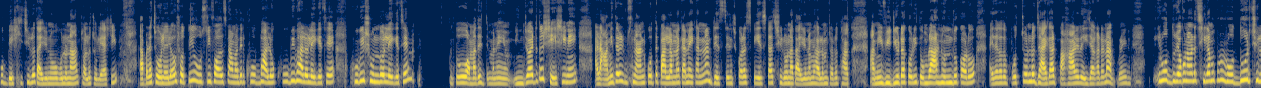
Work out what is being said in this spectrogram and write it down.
খুব বেশি ছিল, তাই জন্য ও বলল, না, চলো চলে আসি। তারপরে চলে এলো। সত্যি, উষ্টি ফলসটা আমাদের খুব ভালো, খুবই ভালো লেগেছে, খুবই সুন্দর লেগেছে। তো আমাদের মানে এনজয়টা তো শেষই নেই। আর আমি তো স্নান করতে পারলাম না কেন? এখানে না ড্রেস চেঞ্জ করার স্পেসটা ছিল না, তাই জন্য আমি ভাবলাম, চলো থাক, আমি ভিডিওটা করি, তোমরা আনন্দ করো। এই দেখো তো প্রচণ্ড জায়গার পাহাড়ের এই জায়গাটা না মানে রোদ্দুর, যখন আমরা ছিলাম পুরো রোদ্দুর ছিল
